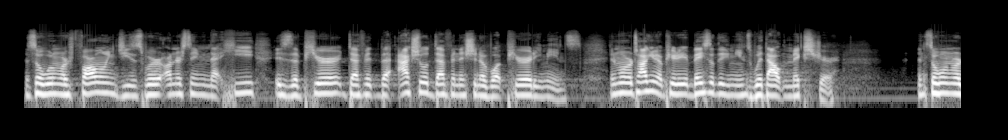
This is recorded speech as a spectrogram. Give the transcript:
And so when we're following Jesus, we're understanding that he is the pure defi- the actual definition of what purity means. And when we're talking about purity, it basically means without mixture. And so when we're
